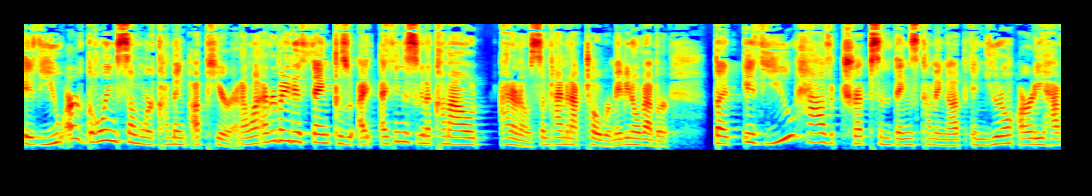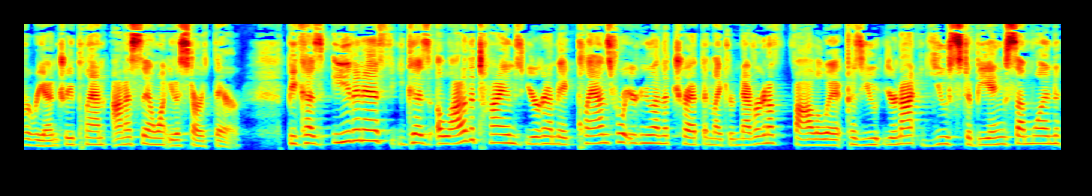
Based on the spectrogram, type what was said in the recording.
If you are going somewhere coming up here, and I want everybody to think, because I, I think this is going to come out, I don't know, sometime in October, maybe November, but if you have trips and things coming up and you don't already have a reentry plan, honestly, I want you to start there. Because even if, because a lot of the times you're going to make plans for what you're going to do on the trip and like you're never going to follow it because you, you're not used to being someone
